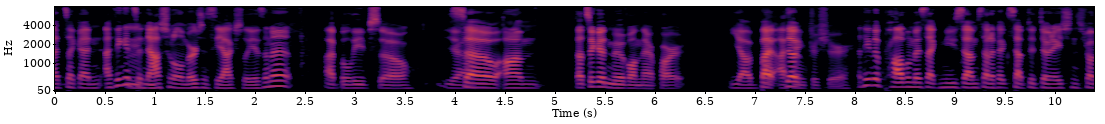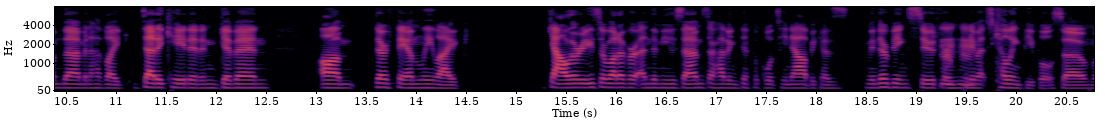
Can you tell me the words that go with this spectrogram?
It's like an, I think it's Mhm. a national emergency, actually, isn't it? I believe so. Yeah. So, um, that's a good move on their part. yeah, But I, I the, think for sure. I think the problem is like museums that have accepted donations from them and have like dedicated and given um, their family like galleries or whatever, and the museums are having difficulty now because I mean they're being sued for pretty Mhm. much killing people. So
